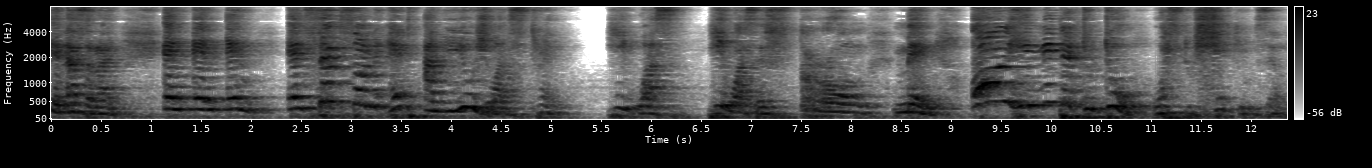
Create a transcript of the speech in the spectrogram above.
a Nazarite. And and and and Samson had unusual strength. He was he was a strong man. All he needed to do was to shake himself.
